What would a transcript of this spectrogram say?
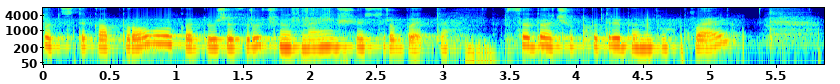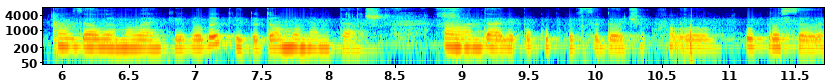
ось така проволока, дуже зручно з нею щось робити. В садочок потрібен був клей. Ми взяли маленький і великий, додому нам теж. Далі покупки в садочок попросили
